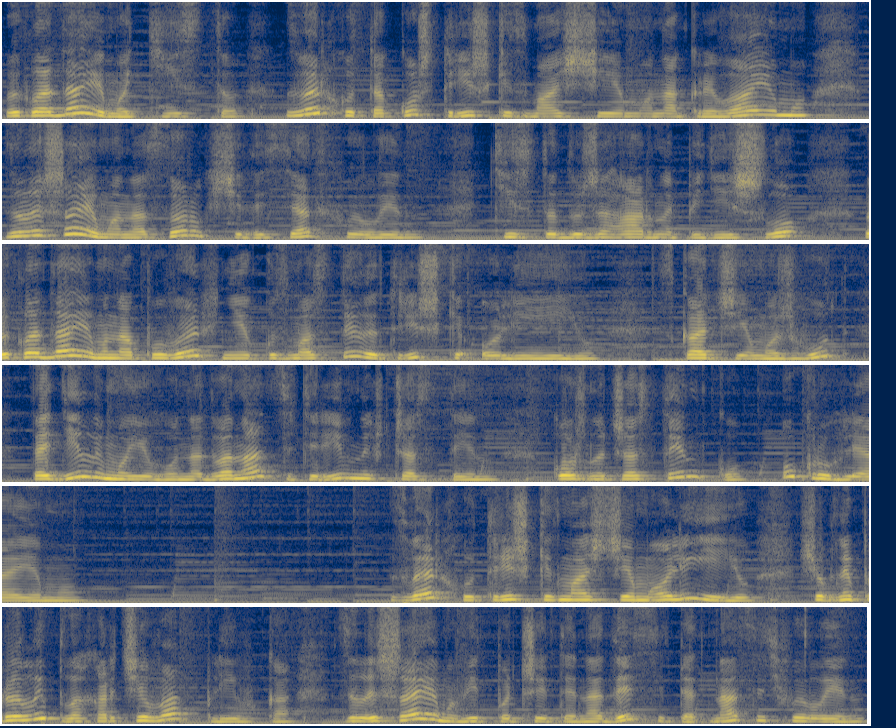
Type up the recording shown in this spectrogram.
викладаємо тісто, зверху також трішки змащуємо, накриваємо, залишаємо на 40-60 хвилин. Тісто дуже гарно підійшло, викладаємо на поверхню, яку змастили трішки олією, скачуємо жгут та ділимо його на 12 рівних частин. Кожну частинку округляємо. Зверху трішки змащуємо олією, щоб не прилипла харчова плівка. Залишаємо відпочити на 10-15 хвилин.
